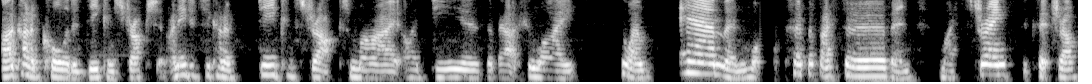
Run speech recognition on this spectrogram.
I kind of call it a deconstruction. I needed to kind of deconstruct my ideas about who I who I am and what purpose I serve and my strengths, etc.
